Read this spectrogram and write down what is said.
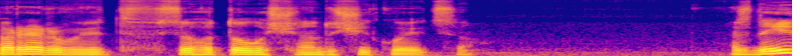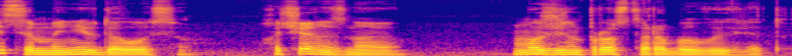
перерву від всього того, що на душі. Здається, мені вдалося, хоча не знаю. Може, він просто робив вигляд.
